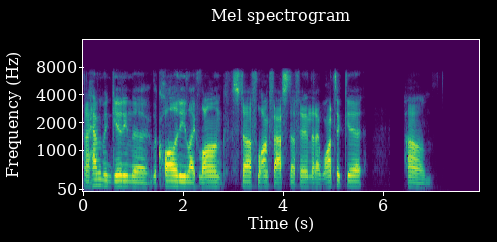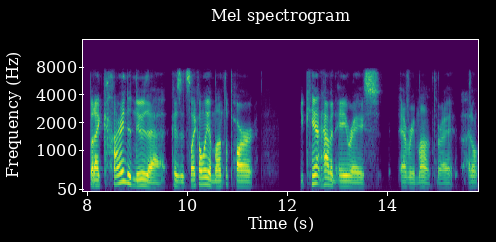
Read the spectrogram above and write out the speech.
and I haven't been getting the the quality like long stuff, long fast stuff in that I want to get. Um, but I kind of knew that because it's like only a month apart. You can't have an A race every month, right? I don't.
